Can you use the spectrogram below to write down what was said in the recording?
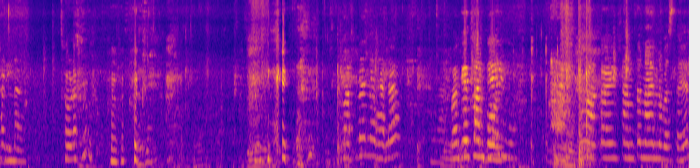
थंडा. वाटलं झाला. घेतला काय शांत नाही ना बसता येत?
